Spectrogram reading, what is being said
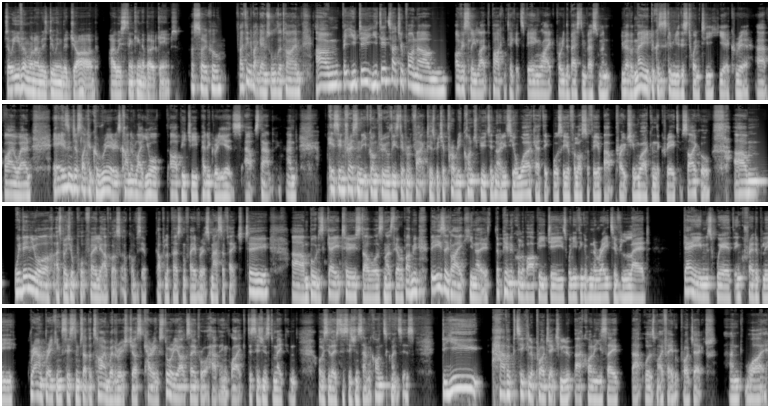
So even when I was doing the job, I was thinking about games. That's so cool. I think about games all the time. Um, but you do you did touch upon um, obviously like the parking tickets being like probably the best investment you've ever made because it's given you this 20 year career at BioWare. And it isn't just like a career, it's kind of like your RPG pedigree is outstanding. And it's interesting that you've gone through all these different factors, which have probably contributed not only to your work ethic, but also your philosophy about approaching work and the creative cycle. Um, within your, I suppose, your portfolio, I've got obviously a couple of personal favorites: Mass Effect Two, um, Baldur's Gate Two, Star Wars: Knights of the Old Republic. I mean, these are like you know the pinnacle of RPGs when you think of narrative-led games with incredibly groundbreaking systems at the time, whether it's just carrying story arcs over or having like decisions to make, and obviously those decisions having consequences. Do you have a particular project you look back on and you say that was my favorite project and why?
